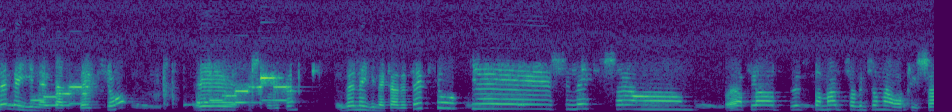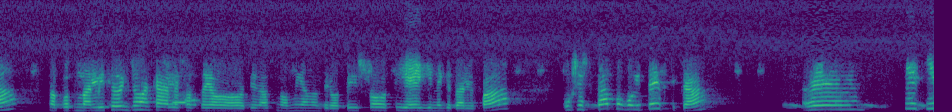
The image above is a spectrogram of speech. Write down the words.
δεν έγινε κάτι τέτοιο. Ε, δεν έγινε κάτι τέτοιο και συνέχισα, ε, απλά σταμάτησα, δεν ξαναόχλησα, να πω την αλήθεια, δεν ξανακάλεσα την αστυνομία να τη ρωτήσω τι έγινε κτλ. Ουσιαστικά απογοητεύτηκα ε, και εκεί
